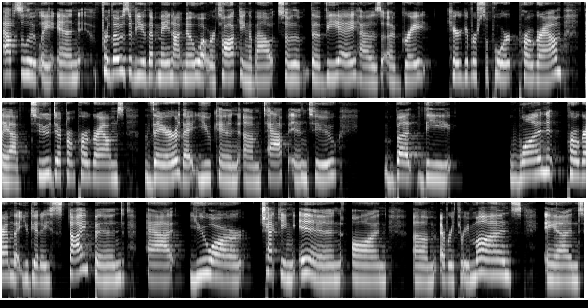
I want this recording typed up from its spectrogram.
Absolutely. And for those of you that may not know what we're talking about, so the VA has a great caregiver support program. They have two different programs there that you can um, tap into. But the one program that you get a stipend at, you are checking in on um, every three months, and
